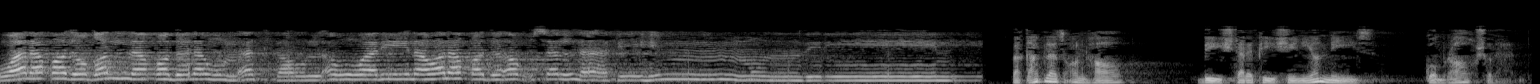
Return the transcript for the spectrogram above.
ولقد ضل قبلهم أكثر الأولين ولقد أرسلنا فيهم منذرين. و قبل از آنها بیشتر پیشینیان نیز گمراه شدند.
